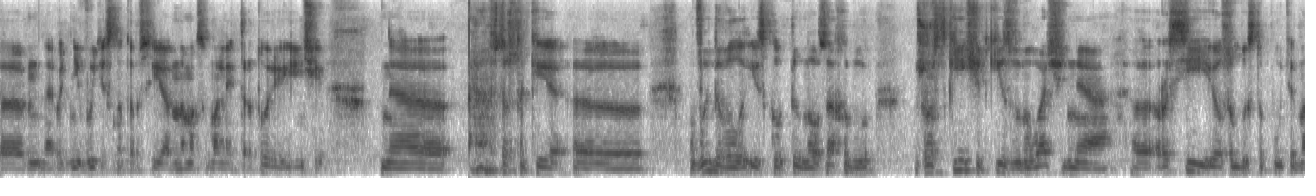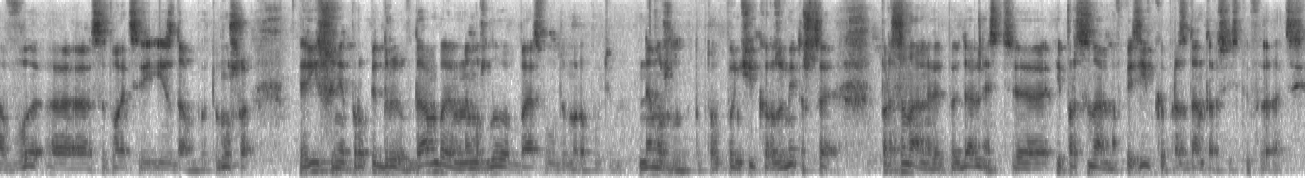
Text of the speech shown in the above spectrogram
е, одні витіснити росіян на максимальній території, інші е, все ж таки видавали із колективного заходу жорсткі чіткі звинувачення е, Росії і особисто Путіна в е, ситуації із дамбою, тому що рішення про підрив дамби неможливо без Володимира Путіна. Неможливо. Тобто, ви чітко розуміти, що це персональна відповідальність е, і персональна вказівка президента Російської Федерації.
